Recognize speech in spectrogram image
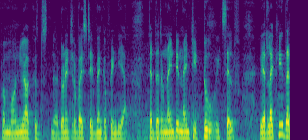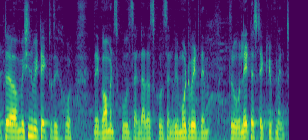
from uh, New York, uh, donated by State Bank of India at the time 1992 itself. We are lucky that uh, machine we take to the whole, the government schools and other schools, and we motivate them through latest equipment.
